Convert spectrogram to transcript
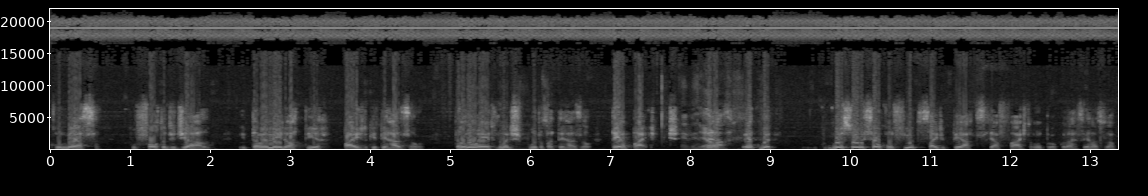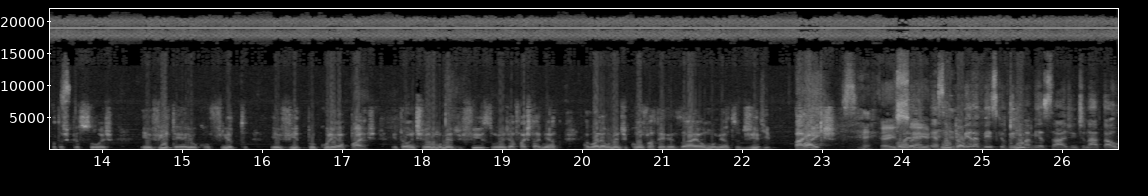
começa por falta de diálogo. Então é melhor ter paz do que ter razão. Então não entre numa disputa para ter razão. Tenha paz. É verdade. É, é, começou a iniciar o conflito, sai de perto, se afasta, vão procurar se relacionar com outras pessoas, evitem aí o conflito, evitem, procurem a paz. Então a gente vem num momento difícil, um momento de afastamento, agora é o momento de confraternizar, é o momento de, de paz. É isso Olha, aí. Essa é a primeira vez que eu vejo uma mensagem de Natal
